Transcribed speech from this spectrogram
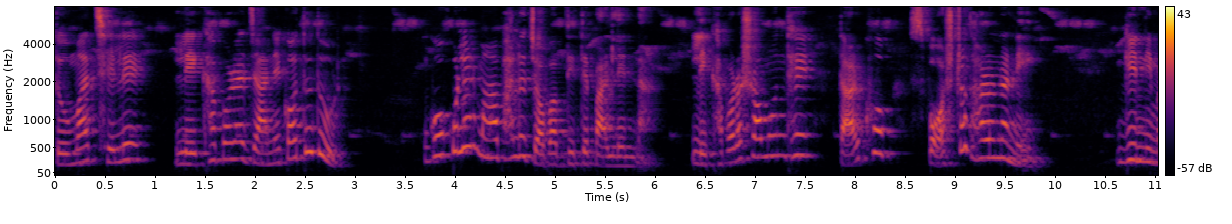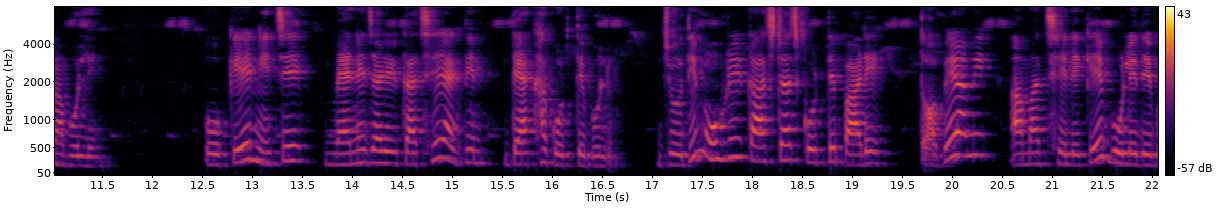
তোমার ছেলে লেখাপড়া জানে কত দূর গোকুলের মা ভালো জবাব দিতে পারলেন না। লেখাপড়া সম্বন্ধে তার খুব স্পষ্ট ধারণা নেই। গিন্নিমা বললেন, ওকে নিচে ম্যানেজারের কাছে একদিন দেখা করতে বলো যদি মোহরির কাজ টাজ করতে পারে, তবে আমি আমার ছেলেকে বলে দেব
